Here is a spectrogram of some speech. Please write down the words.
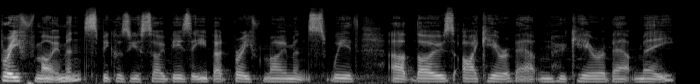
brief moments because you're so busy, but brief moments with uh, those I care about and who care about me.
